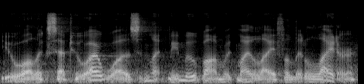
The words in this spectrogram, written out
You all accept who I was and let me move on with my life a little lighter.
